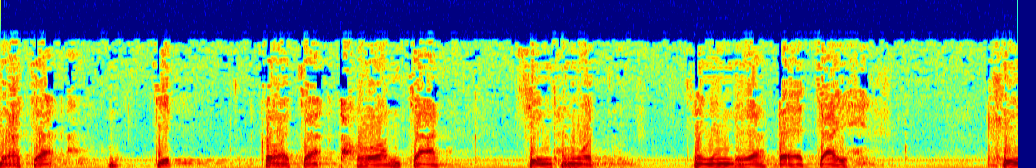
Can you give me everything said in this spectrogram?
แล้วจะจิตก็จะถอนจากสิ่งทั้งหมด จะยังเหลือแต่ใจ คือ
